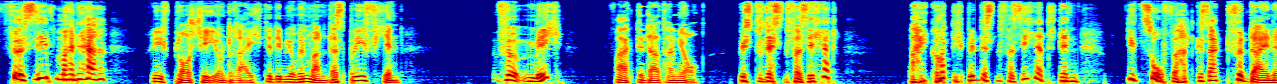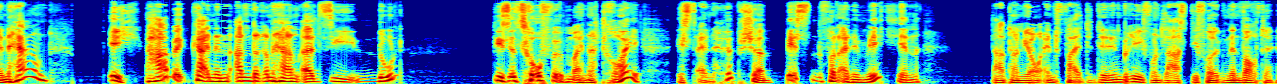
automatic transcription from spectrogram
»Für Sie, mein Herr«, rief Blanchet und reichte dem jungen Mann das Briefchen. »Für mich?« fragte D'Artagnan. »Bist du dessen versichert?« »Bei Gott, ich bin dessen versichert, denn die Zofe hat gesagt, für deinen Herrn. Ich habe keinen anderen Herrn als Sie. Nun, diese Zofe meiner Treu ist ein hübscher Bissen von einem Mädchen.« D'Artagnan entfaltete den Brief und las die folgenden Worte.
